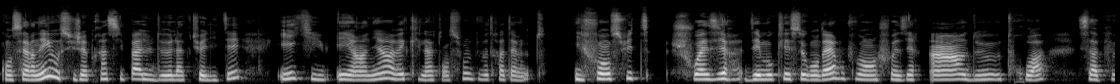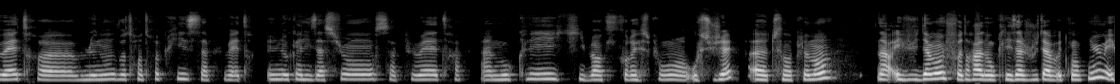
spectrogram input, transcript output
concerné, au sujet principal de l'actualité, et qui est un lien avec l'intention de votre internaute. Il faut ensuite choisir des mots-clés secondaires. Vous pouvez en choisir un, deux, trois. Ça peut être euh, le nom de votre entreprise, ça peut être une localisation, ça peut être un mot-clé qui, ben, qui correspond au sujet, euh, tout simplement. Évidemment, il faudra donc les ajouter à votre contenu, mais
